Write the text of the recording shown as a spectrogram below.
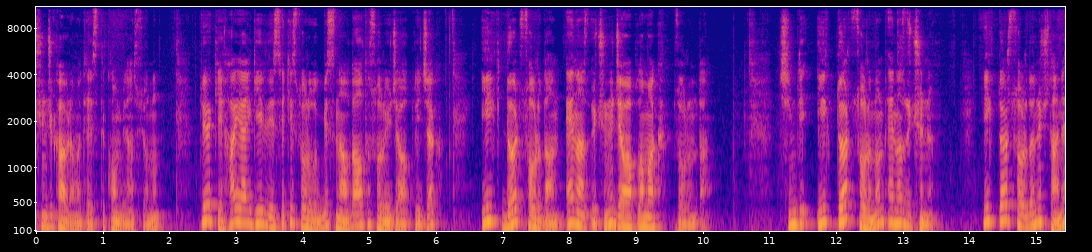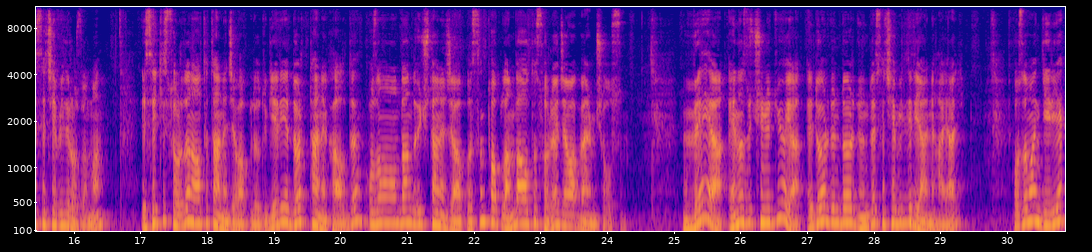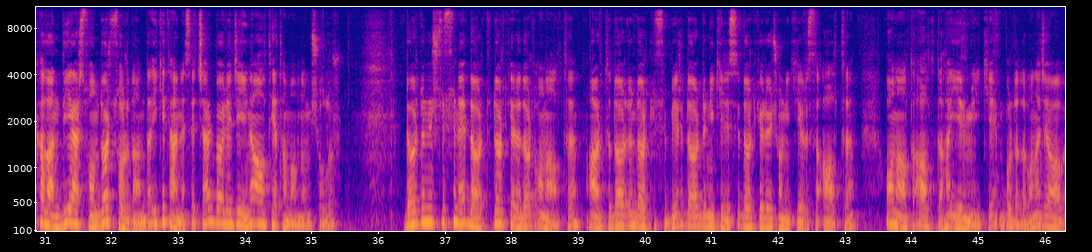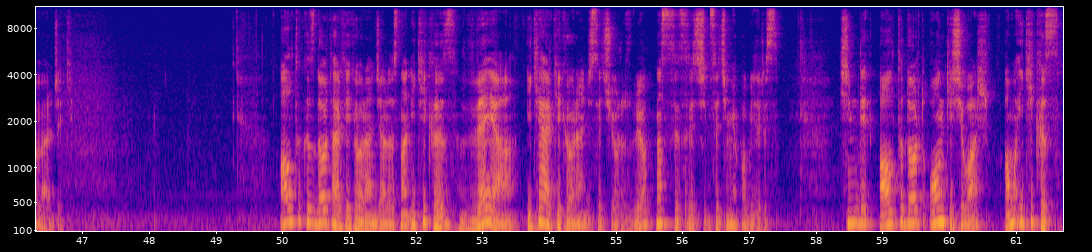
Soruyla devam ediyoruz. Bu üçüncü kavrama testi kombinasyonun. Diyor ki hayal girdiği 8 soruluk bir sınavda 6 soruyu cevaplayacak. İlk 4 sorudan en az 3'ünü cevaplamak zorunda. Şimdi ilk 4 sorunun en az 3'ünü. İlk 4 sorudan 3 tane seçebilir o zaman. E 8 sorudan 6 tane cevaplıyordu. Geriye 4 tane kaldı. O zaman ondan da 3 tane cevaplasın. Toplamda 6 soruya cevap vermiş olsun. Veya en az 3'ünü diyor ya. E 4'ün 4'ünü de seçebilir yani hayal. O zaman geriye kalan diğer son 4 sorudan da 2 tane seçer. Böylece yine 6'ya tamamlamış olur. 4'ün üçlüsü ne? 4. 4 kere 4 16. Artı 4'ün dörtlüsü 1. 4'ün ikilisi 4 kere 3 12 yarısı 6. 16 6 daha 22. Burada da bana cevabı verecek. 6 kız 4 erkek öğrenci arasından 2 kız veya 2 erkek öğrenci seçiyoruz diyor. Nasıl seçim, yapabiliriz? Şimdi 6 4 10 kişi var ama 2 kız.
